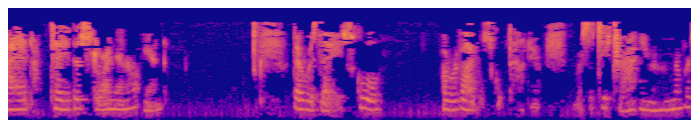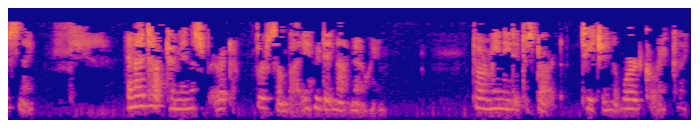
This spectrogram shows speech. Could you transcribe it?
I had to tell you this story and then I'll end. There was a school, a revival school down here. There was a teacher, I don't even remember his name. And I talked to him in the spirit through somebody who did not know him. Told him he needed to start teaching the word correctly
